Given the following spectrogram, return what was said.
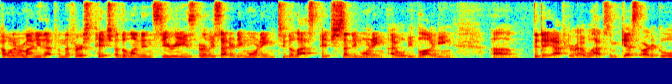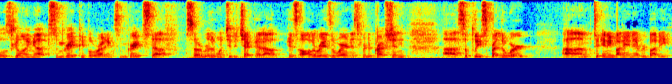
I want to remind you that from the first pitch of the London series early Saturday morning to the last pitch Sunday morning, I will be blogging. Um, the day after, I will have some guest articles going up, some great people writing some great stuff. So I really want you to check that out. It's all to raise awareness for depression. Uh, so please spread the word um, to anybody and everybody.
